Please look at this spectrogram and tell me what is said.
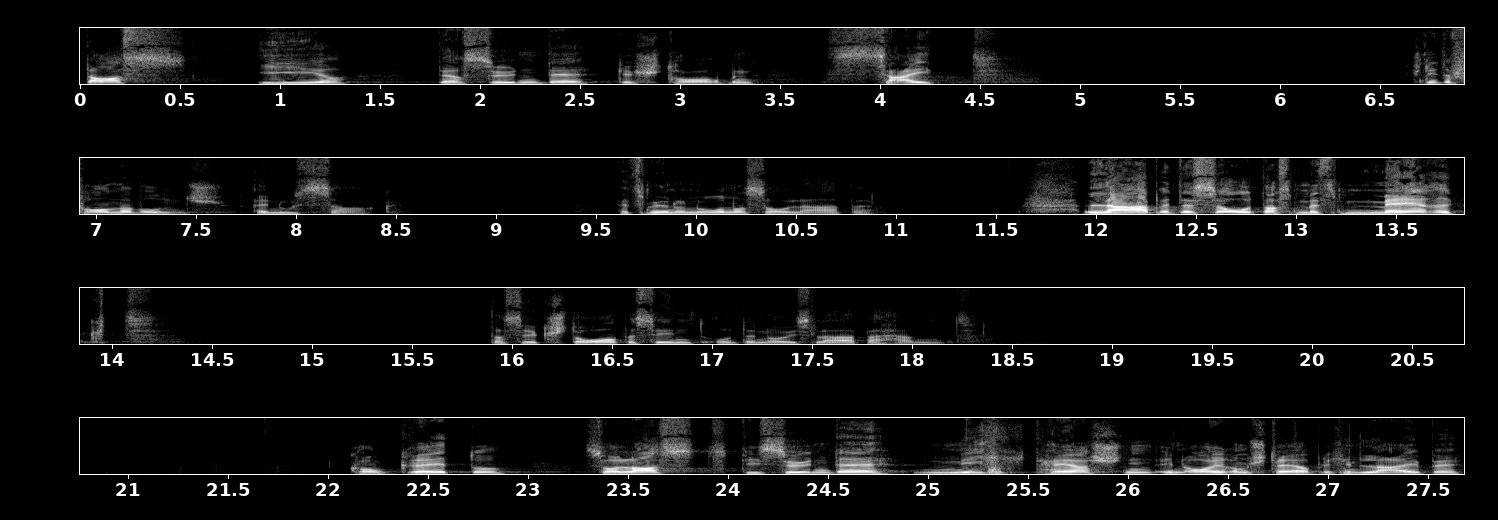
dass ihr der Sünde gestorben seid. Ist nicht ein frommer Wunsch, eine Aussage. Jetzt müssen wir nur noch so leben. Leben so, dass man es merkt, dass wir gestorben sind und ein neues Leben haben. Konkreter, so lasst die Sünde nicht herrschen in eurem sterblichen Leibe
